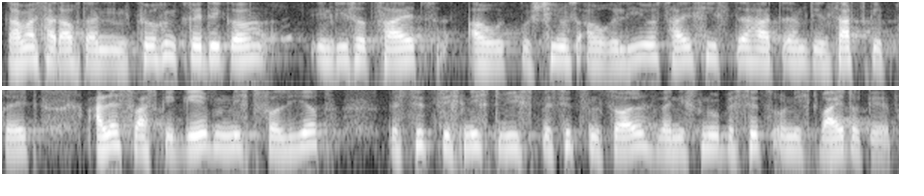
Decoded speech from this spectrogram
damals hat auch dann ein Kirchenkritiker in dieser Zeit, Augustinus Aurelius hieß der, hat ähm, den Satz geprägt, alles, was gegeben nicht verliert, besitze ich nicht, wie ich es besitzen soll, wenn ich es nur besitze und nicht weitergebe.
